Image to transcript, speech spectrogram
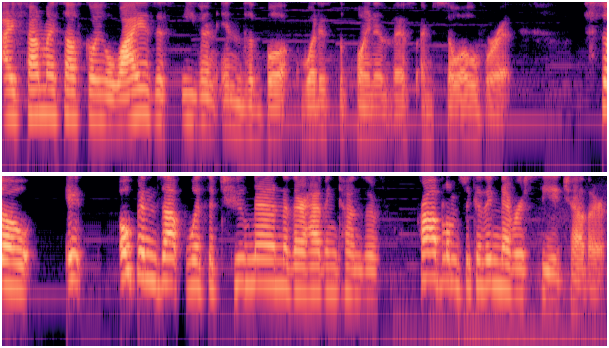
I found myself going, why is this even in the book? What is the point of this? I'm so over it. So it opens up with the two men. They're having tons of problems because they never see each other.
